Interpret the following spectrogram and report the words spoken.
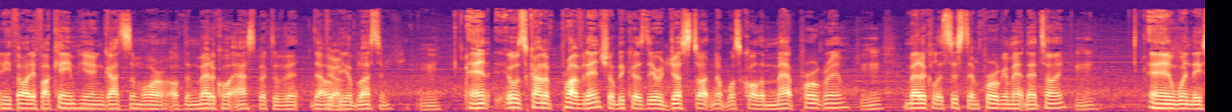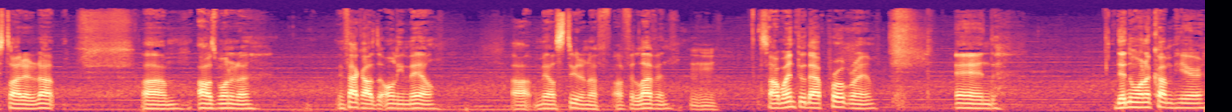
And he thought if I came here and got some more of the medical aspect of it, that would Yeah. be a blessing. hmm And it was kind of providential because they were just starting up what's called a MAP program, hmm medical assistant program at that time. hmm And when they started it up, um, I was one of the, in fact, I was the only male, uh, male student of, of 11. hmm So I went through that program and didn't want to come here,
